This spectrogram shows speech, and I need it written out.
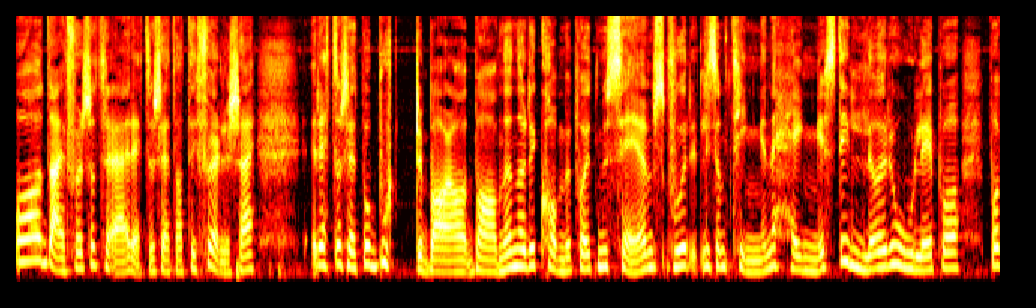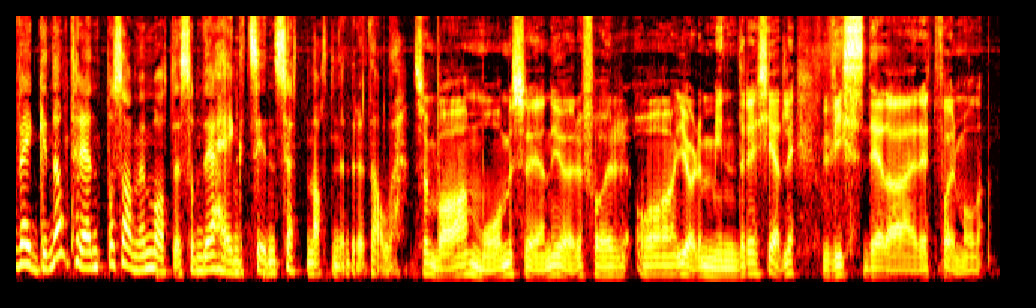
Og derfor så tror jeg rett og slett at de føler seg rett og slett på bortebane når de kommer på et museum hvor liksom tingene henger stille og rolig på, på veggene, omtrent på samme måte som de har hengt siden 1700-1800-tallet. Så hva må museene gjøre for å gjøre det mindre kjedelig, hvis det da er et formål? da?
